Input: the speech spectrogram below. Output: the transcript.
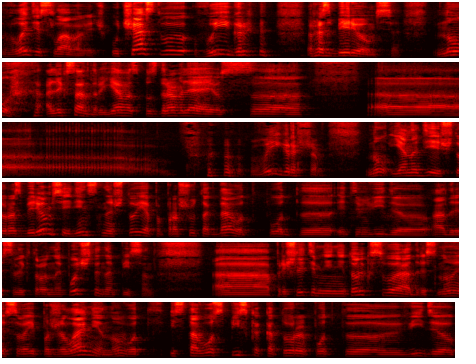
Владиславович, участвую в игры, разберемся. Ну, Александр, я вас поздравляю с э, выигрышем. Ну, я надеюсь, что разберемся. Единственное, что я попрошу тогда, вот под э, этим видео адрес электронной почты написан. А, пришлите мне не только свой адрес, но и свои пожелания. Но вот из того списка, который под э, видео,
